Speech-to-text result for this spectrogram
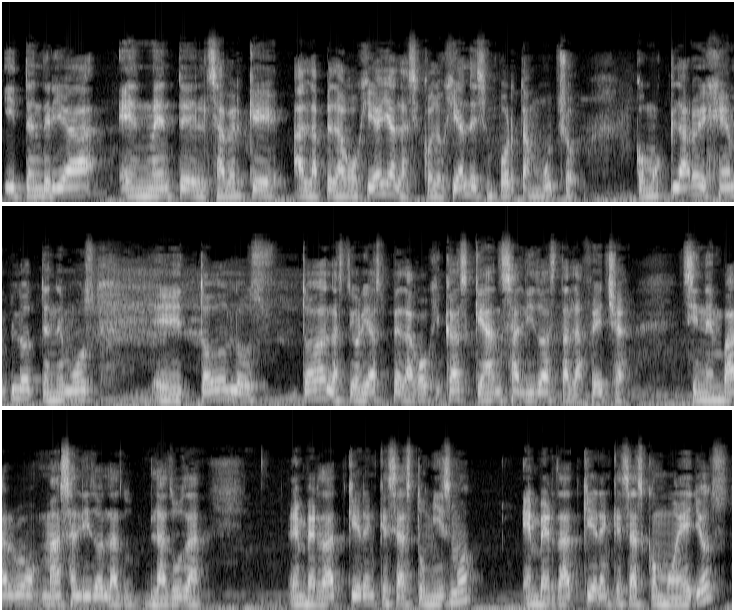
y tendría en mente el saber que a la pedagogía y a la psicología les importa mucho. Como claro ejemplo tenemos eh, todos los, todas las teorías pedagógicas que han salido hasta la fecha. Sin embargo, me ha salido la, la duda. ¿En verdad quieren que seas tú mismo? ¿En verdad quieren que seas como ellos?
